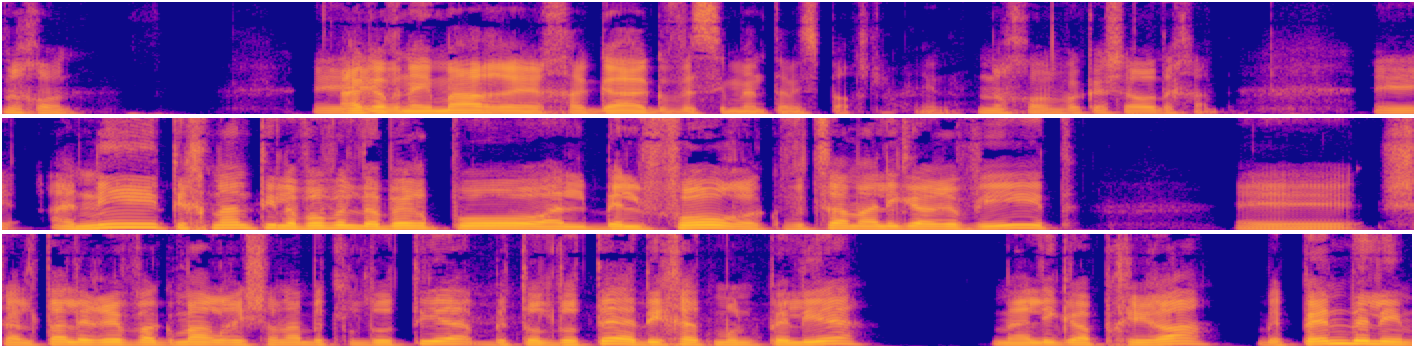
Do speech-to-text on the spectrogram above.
נכון. אה, אגב, נאמר אה, חגג וסימן את המספר שלו. הנה. נכון, בבקשה, עוד אחד. אה, אני תכננתי לבוא ולדבר פה על בלפור, הקבוצה מהליגה הרביעית, שעלתה לרבע הגמר לראשונה בתולדותיה, בתולדותיה, הדיחה את מונפליה, מהליגה הבכירה, בפנדלים.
